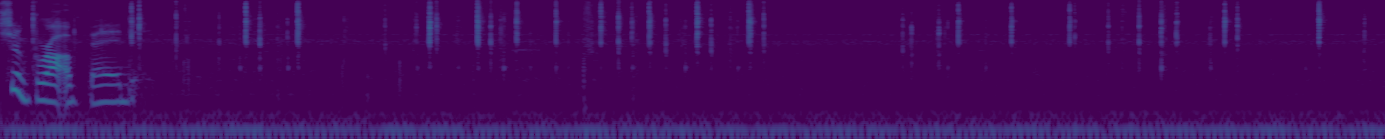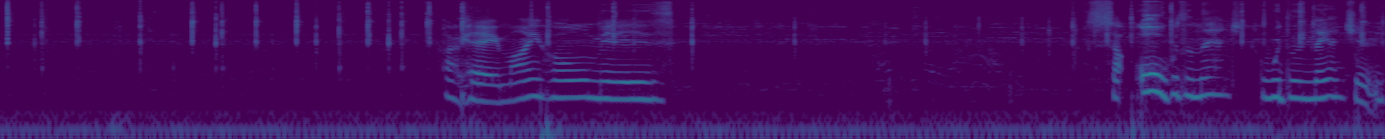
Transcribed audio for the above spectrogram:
Should have brought a bed. Okay, my home is. So, oh, Woodland Mansion. Woodland Mansion.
